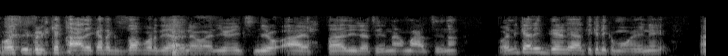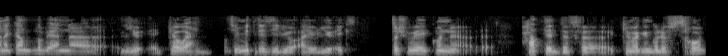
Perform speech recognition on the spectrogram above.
واش يقول لك كيقرا عليك هذاك الزابور ديالو ولا هو اليو إكس اليو آي حط هذه جات هنا ما عرفت هنا. واني كان دير ليها تكنيكمون يعني أنا كنظن بأن كواحد تيميتريزي اليو آي واليو إكس. شوية يكون حاط يده في كما كنقولوا في السخون.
